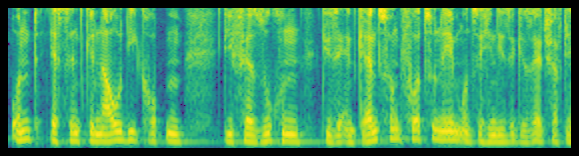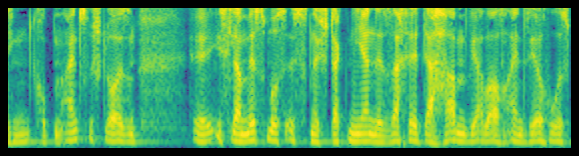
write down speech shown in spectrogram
und es sind genau die Gruppen, die versuchen, diese Entgrenzung vorzunehmen und sich in diese gesellschaftlichen Gruppen einzuschleusen. Äh, Islamismus ist eine stagnierende Sache. Da haben wir aber auch ein sehr hohes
